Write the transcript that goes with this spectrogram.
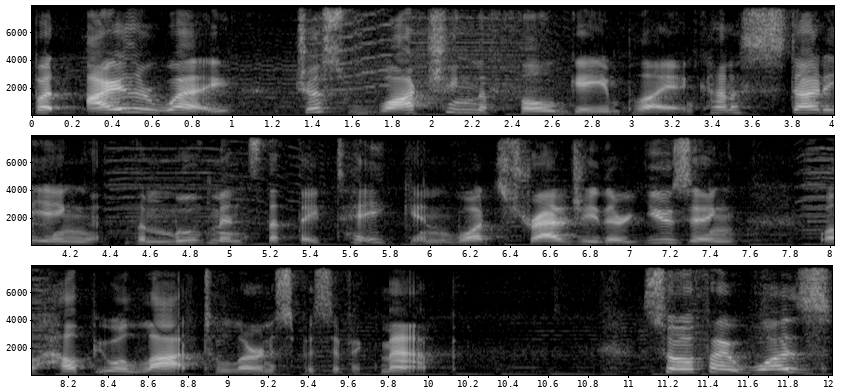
but either way, just watching the full gameplay and kind of studying the movements that they take and what strategy they're using will help you a lot to learn a specific map. So if I was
